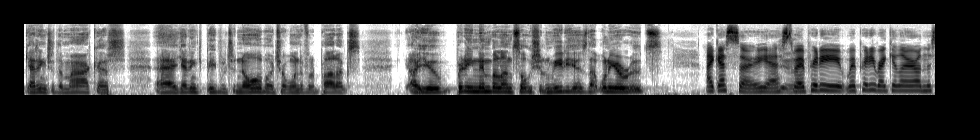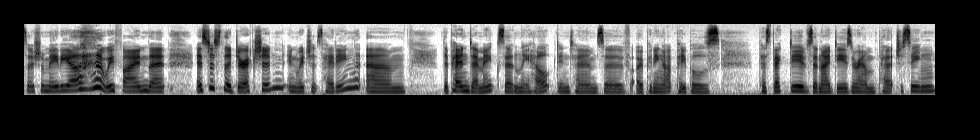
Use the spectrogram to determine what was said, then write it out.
getting to the market, uh, getting people to know about your wonderful products. Are you pretty nimble on social media? Is that one of your routes? I guess so. Yes, yeah. we're pretty we're pretty regular on the social media. we find that it's just the direction in which it's heading. Um, the pandemic certainly helped in terms of opening up people's perspectives and ideas around purchasing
